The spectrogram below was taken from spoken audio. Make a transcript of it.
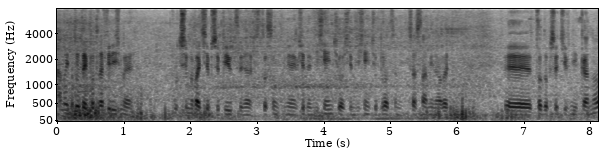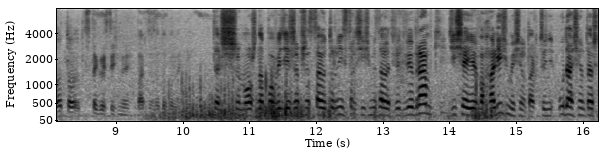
A my tutaj potrafiliśmy utrzymywać się przy piłce w stosunku nie wiem, 70-80% czasami nawet co do przeciwnika. No to z tego jesteśmy bardzo zadowoleni. Też można powiedzieć, że przez cały turniej straciliśmy zaledwie dwie bramki. Dzisiaj wahaliśmy się tak, czy uda się też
